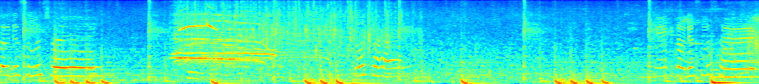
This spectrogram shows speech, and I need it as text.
kita udah selesai. Selesai. Ya kita udah selesai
